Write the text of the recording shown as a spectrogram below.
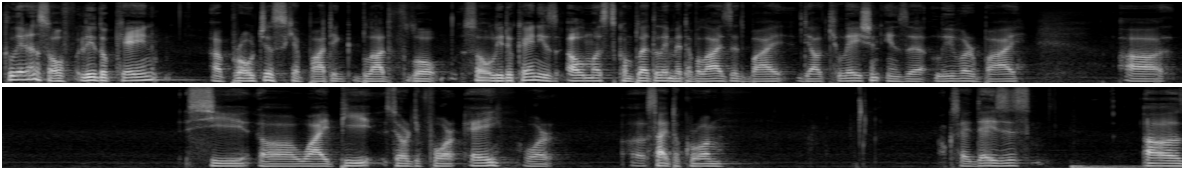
Clearance of lidocaine approaches hepatic blood flow. So lidocaine is almost completely metabolized by dealkylation in the liver by uh, CYP34A or uh, cytochrome oxidases uh,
